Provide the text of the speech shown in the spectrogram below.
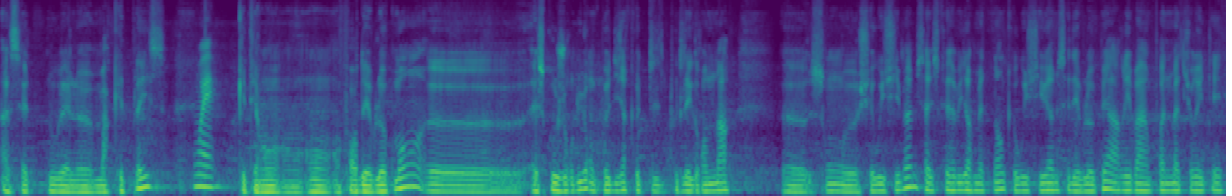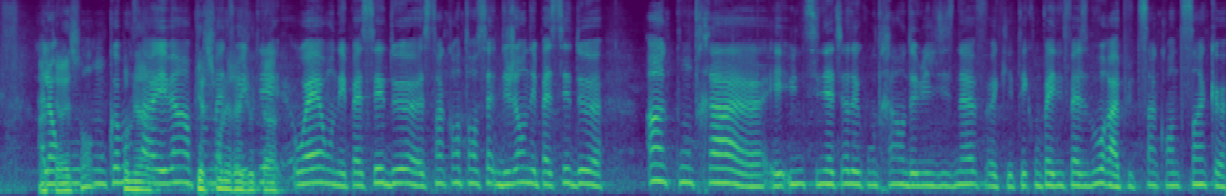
à cette nouvelle marketplace Ouais. qui était en, en- en fort développement. Euh, Est-ce qu'aujourd'hui, on peut dire que toutes les grandes marques euh, sont euh, chez Wishimam Est-ce que ça veut dire maintenant que Wishimam s'est développé, arrive à un point de maturité Alors, intéressant on, on commence Combien- à arriver à un Quels point sont de les maturité. résultats Ouais, on est passé de euh, 50 ans. Déjà, on est passé de euh, un contrat euh, et une signature de contrat en 2019 euh, qui était Compagnie de Falsbourg à plus de 55 euh,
